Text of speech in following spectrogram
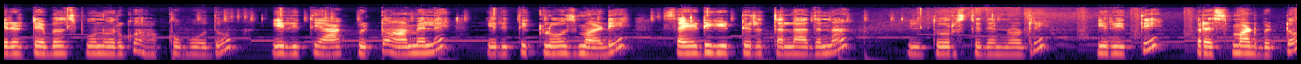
ಎರಡು ಟೇಬಲ್ ಸ್ಪೂನ್ವರೆಗೂ ಹಾಕ್ಕೋಬೋದು. ಈ ರೀತಿ ಹಾಕ್ಬಿಟ್ಟು ಆಮೇಲೆ ಈ ರೀತಿ ಕ್ಲೋಸ್ ಮಾಡಿ ಸೈಡಿಗೆ ಇಟ್ಟಿರುತ್ತಲ್ಲ ಅದನ್ನು ಇಲ್ಲಿ ತೋರಿಸ್ತಿದ್ದೇನೆ ನೋಡಿರಿ. ಈ ರೀತಿ ಪ್ರೆಸ್ ಮಾಡಿಬಿಟ್ಟು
